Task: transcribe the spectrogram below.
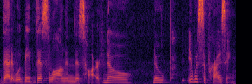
that it would be this long and this hard? No, nope. It was surprising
